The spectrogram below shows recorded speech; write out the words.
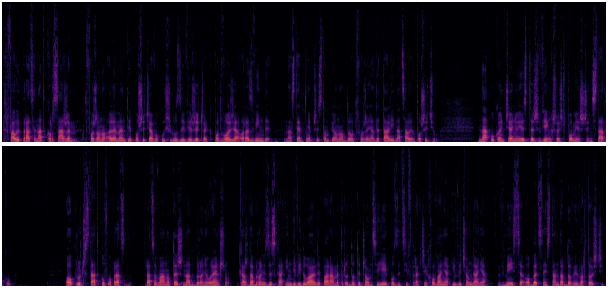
Trwały prace nad korsarzem, tworzono elementy poszycia wokół śluzy, wieżyczek, podwozia oraz windy. Następnie przystąpiono do tworzenia detali na całym poszyciu. Na ukończeniu jest też większość pomieszczeń statku. Oprócz statków opracowano też nad bronią ręczną. Każda broń zyska indywidualny parametr dotyczący jej pozycji w trakcie chowania i wyciągania w miejsce obecnej standardowej wartości.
